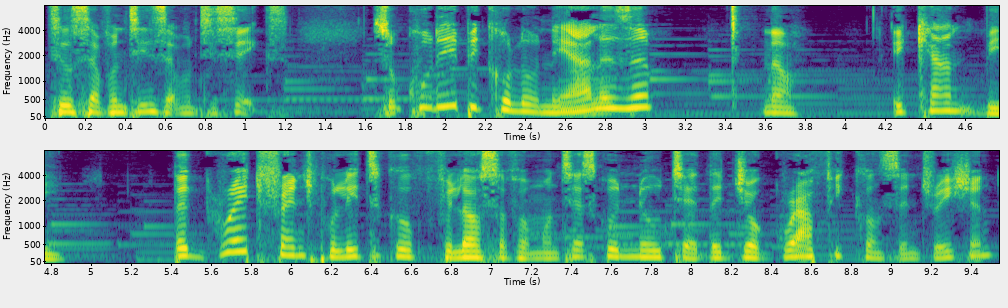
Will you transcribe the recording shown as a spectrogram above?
till 1776. So could it be colonialism? No, it can't be. The great French political philosopher Montesquieu noted the geographic concentration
